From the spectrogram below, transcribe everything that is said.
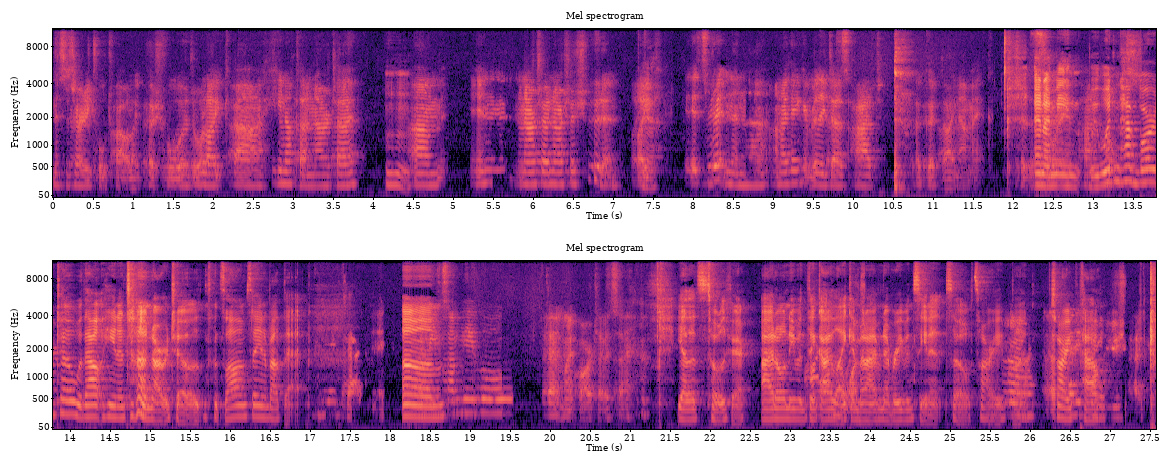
necessarily talked about or, like push forward or like uh, Hinata and Naruto. hmm Um, in Naruto Naruto Shippuden, like Yeah. it's written in there, and I think it really does add a good dynamic. And I mean, we wouldn't have. Boruto without Hinata and Naruto. That's all I'm saying about that. Exactly. I mean, Um, some people don't like Boruto, so. yeah, that's totally fair. I don't even think I I like him, and I've never even seen it. So sorry, Uh, bud. Sorry, pal. kind of a douchebag.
